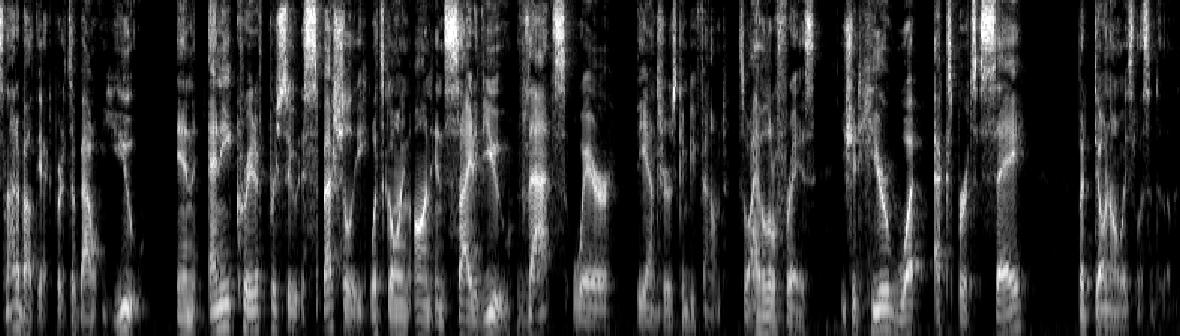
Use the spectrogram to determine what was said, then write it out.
It's not about the expert, it's about you. In any creative pursuit, especially what's going on inside of you, that's where the answers can be found. So I have a little phrase you should hear what experts say, but don't always listen to them.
